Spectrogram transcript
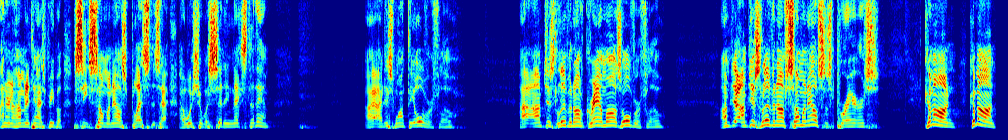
I don't know how many times people see someone else blessed and say, I wish I was sitting next to them. I, I just want the overflow. I, am just living off grandma's overflow. I'm, I'm just living off someone else's prayers. Come on, come on.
